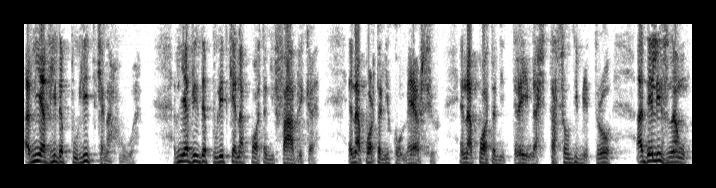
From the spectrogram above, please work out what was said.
A minha vida política é na rua. A minha vida política é na porta de fábrica, é na porta de comércio, é na porta de trem, na estação de metrô. A deles não.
